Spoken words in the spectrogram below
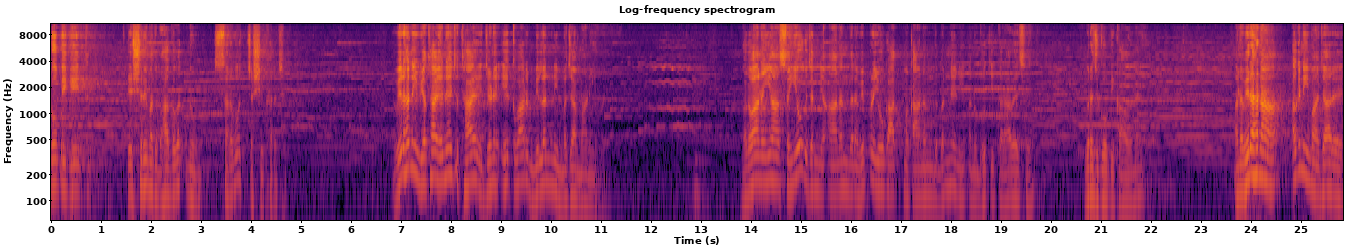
ગોપી ગીત એ શ્રીમદ ભાગવતનું સર્વોચ્ચ શિખર છે. વિરહની વ્યથા એને જ થાય જેણે એકવાર મિલનની મજા માણી હોય. ભગવાન અહીંયા સંયોગજન્ય આનંદ અને વિપ્રયોગાત્મક આનંદ બંનેની અનુભૂતિ કરાવે છે વ્રજ ગોપિકાઓને. અને વિરહના અગ્નિમાં જ્યારે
